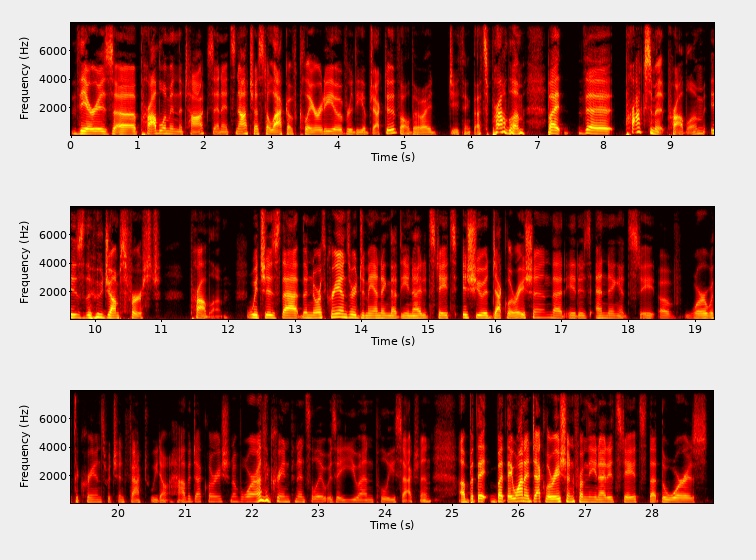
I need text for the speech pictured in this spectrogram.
there is a problem in the talks, and it's not just a lack of clarity over the objective, although I do think that's a problem. But the proximate problem is the who jumps first problem which is that the North Koreans are demanding that the United States issue a declaration that it is ending its state of war with the Koreans, which in fact we don't have a declaration of war on the Korean Peninsula. It was a UN police action, uh, but they but they want a declaration from the United States that the war is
